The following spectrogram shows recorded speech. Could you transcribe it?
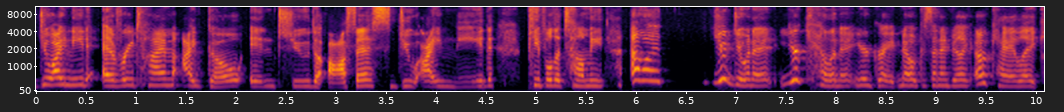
do i need every time i go into the office do i need people to tell me emma you're doing it you're killing it you're great no because then i'd be like okay like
